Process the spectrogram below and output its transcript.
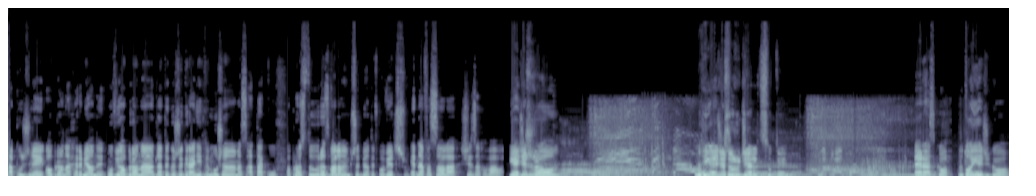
A później obrona Hermiony. Mówię obrona, dlatego że gra nie wymusza na nas ataków, po prostu rozwalamy przedmioty w powietrzu. Jedna fasola się zachowała. Jedziesz, Ron! No jedziesz, Rudzielcu, ty! Teraz go. No to jedź go.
